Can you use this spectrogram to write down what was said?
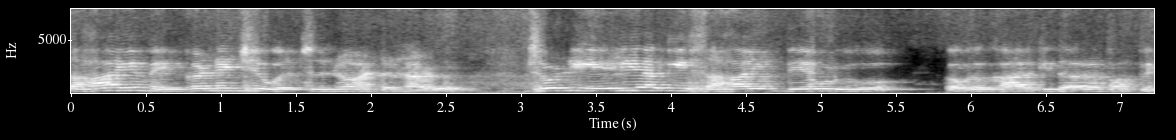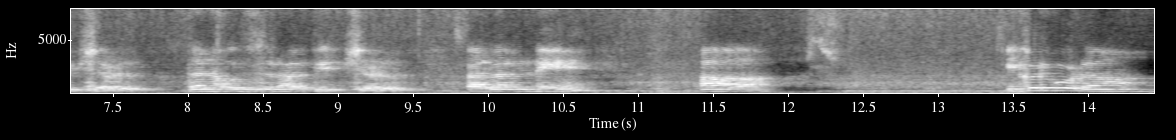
సహాయం ఎక్కడి నుంచి వచ్చును అంటున్నాడు. చూడండి ఏలియాకి సహాయం దేవుడు ఒక కాకి ద్వారా పంపించాడు. తన అవసరాలు తీర్చాడు. అలాగనే ఆ ఇక్కడ కూడా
